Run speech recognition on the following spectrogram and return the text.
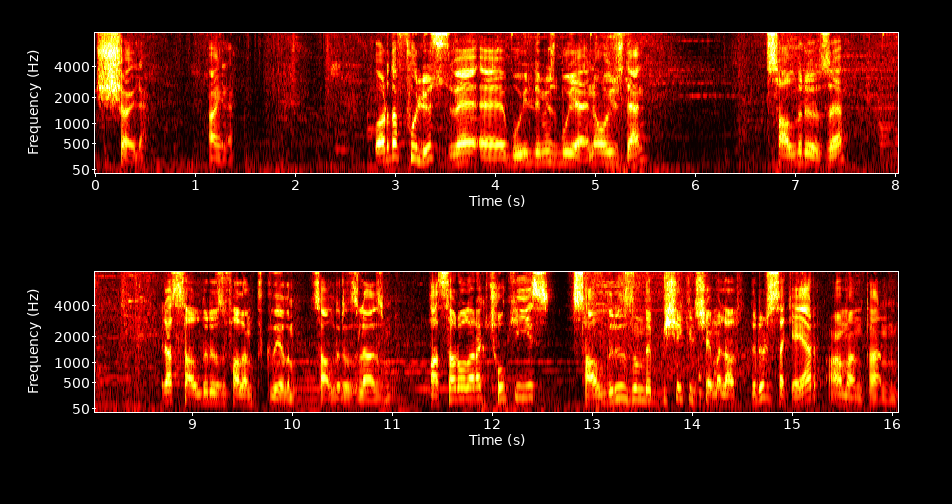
Şöyle. Aynen. Bu arada fullüz ve e, bu build'imiz bu yani. O yüzden saldırı hızı. Biraz saldırı hızı falan tıklayalım. Saldırı hızı lazım. Hasar olarak çok iyiyiz. Saldırı hızında bir şekil şemal arttırırsak eğer aman tanrım.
